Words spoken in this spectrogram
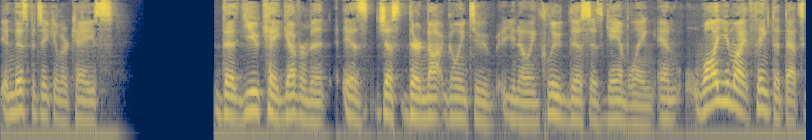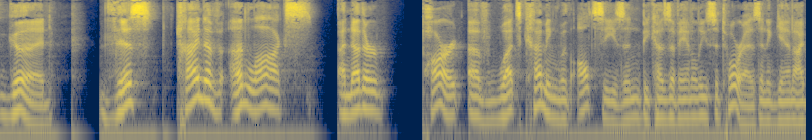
in this particular case, the UK government is just they're not going to, you know, include this as gambling. And while you might think that that's good, this kind of unlocks another part of what's coming with alt season because of Analisa Torres. And again, I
